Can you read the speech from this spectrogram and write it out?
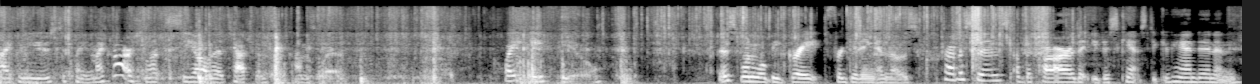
I can use to clean my car. So let's see all the attachments it comes with. Quite a few. This one will be great for getting in those crevices of the car that you just can't stick your hand in and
